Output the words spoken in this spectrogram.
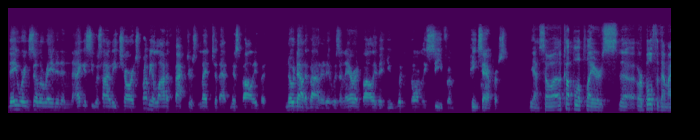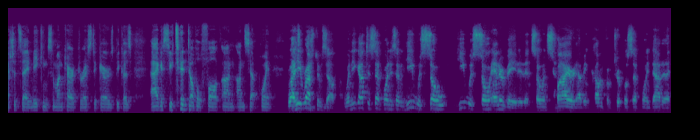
they were exhilarated, and Agassi was highly charged. Probably a lot of factors led to that missed volley, but no doubt about it, it was an errant volley that you wouldn't normally see from Pete Sampras. Yeah, so a couple of players, uh, or both of them, I should say, making some uncharacteristic errors because Agassi did double fault on on set point. Well, he rushed himself when he got to set point at seven. He was so he was so enervated and so inspired, having come from triple set point down to that.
